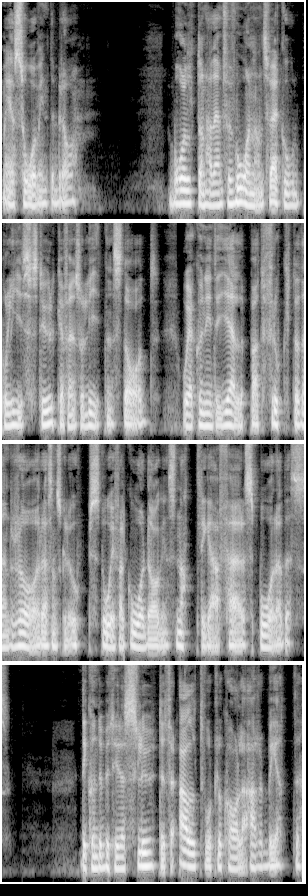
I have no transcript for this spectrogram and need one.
men jag sov inte bra. Bolton hade en förvånansvärt god polisstyrka för en så liten stad och jag kunde inte hjälpa att frukta den röra som skulle uppstå ifall gårdagens nattliga affär spårades. Det kunde betyda slutet för allt vårt lokala arbete.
